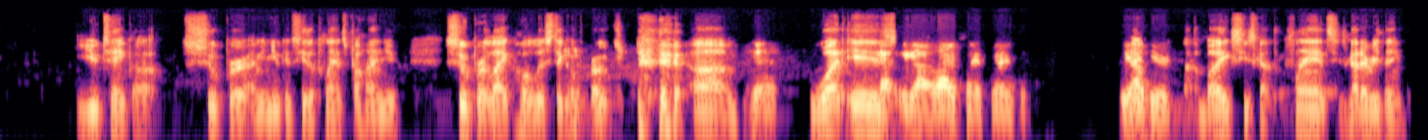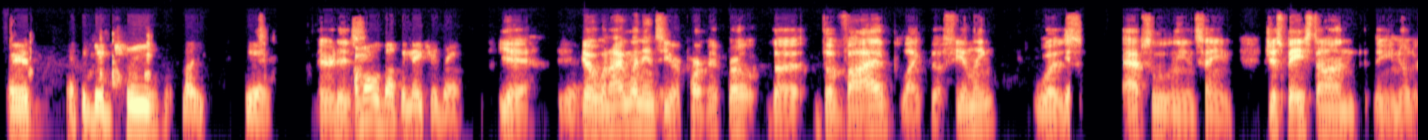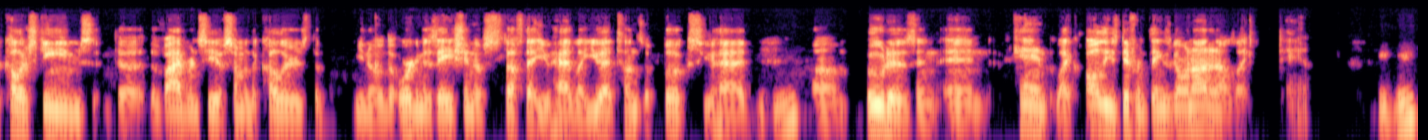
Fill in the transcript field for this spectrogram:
you take a super i mean you can see the plants behind you super like holistic approach um, Yeah. what We got, we got a lot of plants, man. We Yeah. out here. the bikes he's got the plants he's got everything Plants at the big tree. Like, yeah. there it is I'm all about the nature, bro. yeah Yeah. Yo, when I went into your apartment, bro, the the vibe, like the feeling, was absolutely insane. Just based on the you know the color schemes, the the vibrancy of some of the colors, the you know the organization of stuff that you had. Like you had tons of books, you had hmm um, Buddhas and and can like all these different things going on, and I was like, damn, hmm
